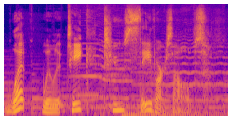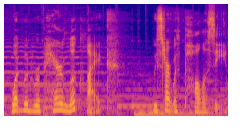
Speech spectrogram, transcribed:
What will it take to save ourselves? What would repair look like? We start with policy,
